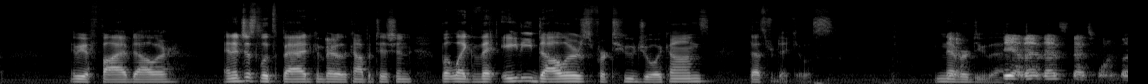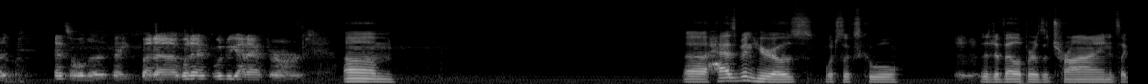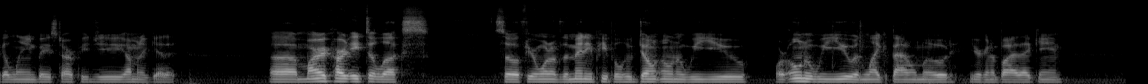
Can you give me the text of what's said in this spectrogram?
maybe a five dollar, and it just looks bad compared to the competition. But like the eighty dollars for two Joy Cons, that's ridiculous. Never do that. Yeah, that that's that's one, but that's a whole other thing. But uh, what what do we got after arms? Um. Uh, has been Heroes, which looks cool. Mhm. The is a Trine. It's like a lane based RPG. I'm gonna get it. Uh, Mario Kart 8 Deluxe. So if you're one of the many people who don't own a Wii U or own a Wii U and like battle mode, you're gonna buy that game.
